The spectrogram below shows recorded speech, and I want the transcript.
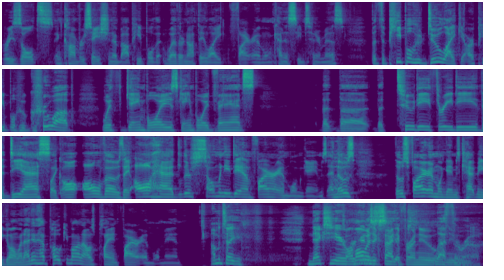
results in conversation about people that whether or not they like Fire Emblem kind of seems hit or miss. But the people who do like it are people who grew up with Game Boys, Game Boy Advance, the the the 2D, 3D, the DS, like all all of those. They all had there's so many damn Fire Emblem games. And Oh, those those Fire Emblem games kept me going. When I didn't have Pokemon, I was playing Fire Emblem, man. I'm gonna tell you, next year So I'm always excited for a new- a new- plethora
